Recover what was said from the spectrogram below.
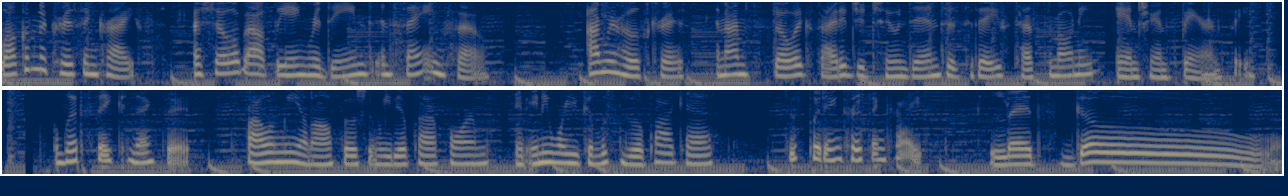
Welcome to Chris and Christ, a show about being redeemed and saying so. I'm your host, Chris, and I'm so excited you tuned in to today's testimony and transparency. Let's stay connected. Follow me on all social media platforms and anywhere you can listen to a podcast. Just put in Chris and Christ. Let's go.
